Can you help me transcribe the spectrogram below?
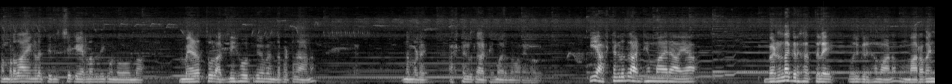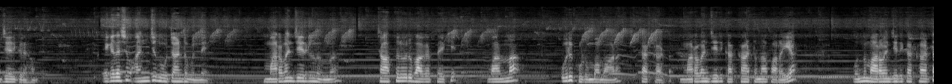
സമ്പ്രദായങ്ങളെ തിരിച്ച് കേരളത്തിലേക്ക് കൊണ്ടുപോകുന്ന മേഴത്തോൾ അഗ്നിഹോത്രിയുമായി ബന്ധപ്പെട്ടതാണ് നമ്മുടെ അഷ്ടഗ്രഹത്തിലെ ആഢ്യന്മാരെന്ന് പറയുന്നത്. ഈ അഷ്ടഗ്രഹത്തിലെ ആഢ്യന്മാരായ വെള്ളഗ്രഹത്തിലെ ഒരു ഗ്രഹമാണ് മറവഞ്ചേരി ഗ്രഹം. ഏകദേശം അഞ്ച് നൂറ്റാണ്ട് മുന്നേ മറവഞ്ചേരിയിൽ നിന്ന് ചാത്തനൂർ ഭാഗത്തേക്ക് വന്ന ഒരു കുടുംബമാണ് കക്കാട്ട്. മറവഞ്ചേരി കക്കാട്ട് എന്നാ പറയുക. ഒന്ന് മറവഞ്ചേരി കക്കാട്ട്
